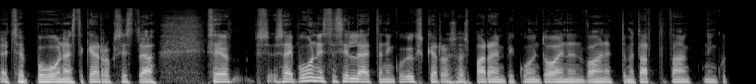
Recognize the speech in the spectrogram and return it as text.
Että se puhuu näistä kerroksista ja se, se ei puhu niistä sillä, että niin kuin yksi kerros olisi parempi kuin toinen, vaan että me tarvitaan niin kuin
